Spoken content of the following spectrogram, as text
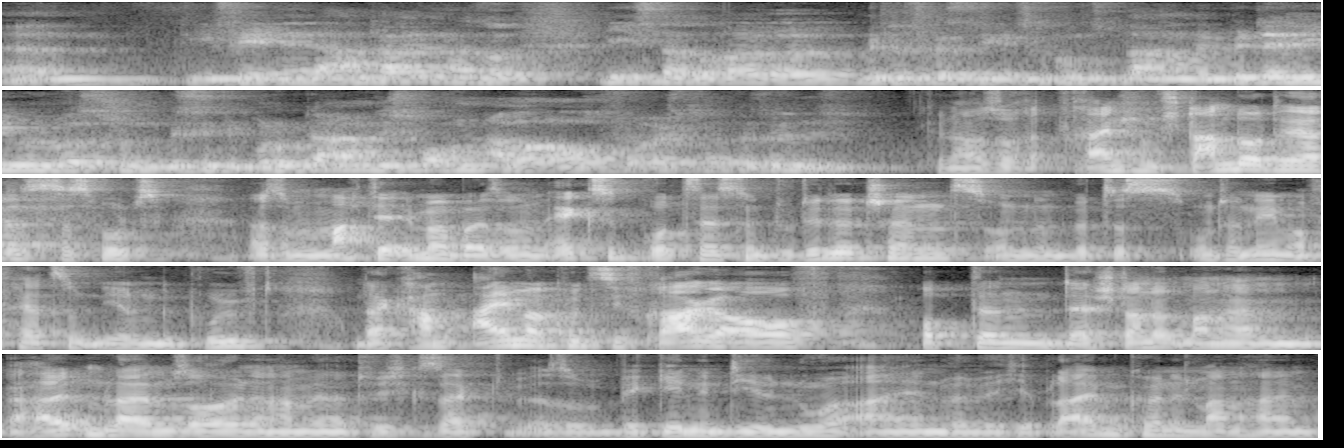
ähm, die Fäden in der Hand halten. Also wie ist da so eure mittelfristige Zukunftsplanung mit Bitterliebe? Du hast schon ein bisschen die Produkte angesprochen, aber auch für euch persönlich. Genau, so rein vom Standort her, das, das wird, also man macht ja immer bei so einem Exit-Prozess eine Due Diligence und dann wird das Unternehmen auf Herz und Nieren geprüft. Und da kam einmal kurz die Frage auf, ob denn der Standort Mannheim erhalten bleiben soll. Dann haben wir natürlich gesagt, also wir gehen den Deal nur ein, wenn wir hier bleiben können in Mannheim.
